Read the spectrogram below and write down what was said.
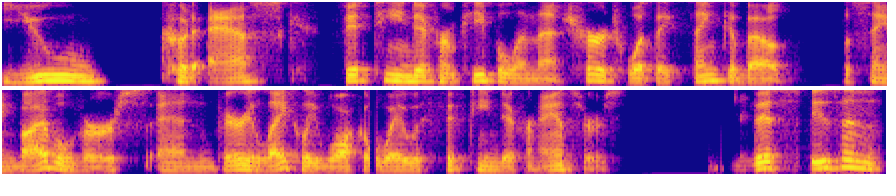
You could ask 15 different people in that church what they think about the same Bible verse and very likely walk away with 15 different answers. This isn't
